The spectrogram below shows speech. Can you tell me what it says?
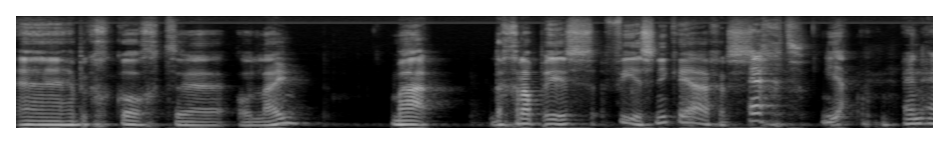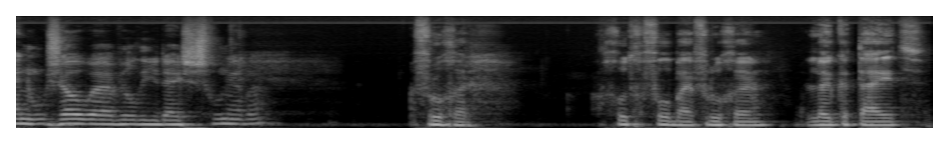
Uh, heb ik gekocht online. Maar de grap is via sneakerjagers. Echt? Ja. En, en hoezo wilde je deze schoen hebben? Vroeger. Goed gevoel bij vroeger. Leuke tijd.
